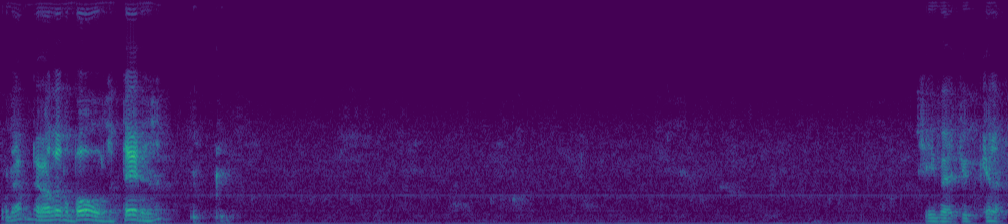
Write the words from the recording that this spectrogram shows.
What happened to our little balls? It's dead, is it? Gee, but you kill it.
